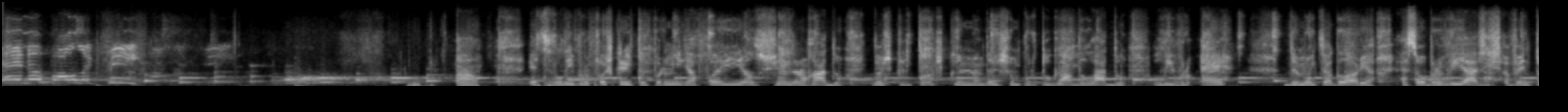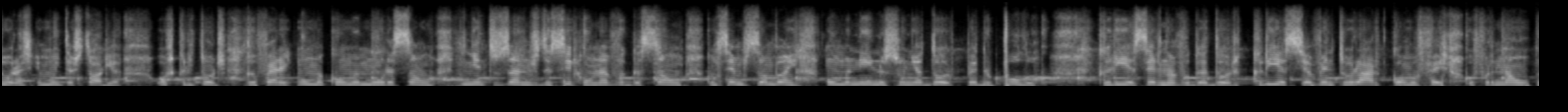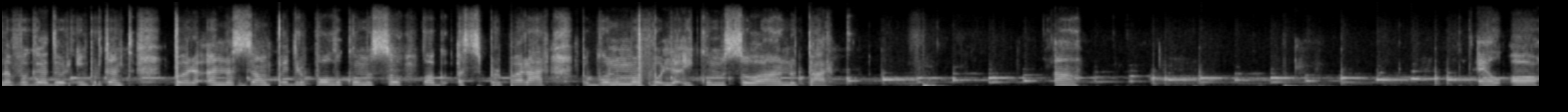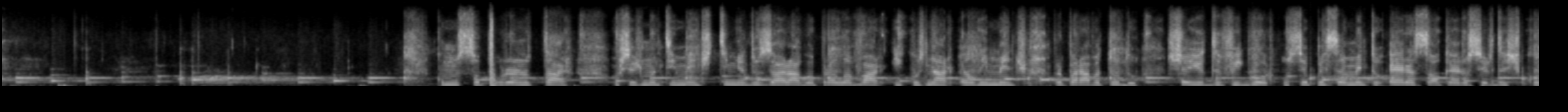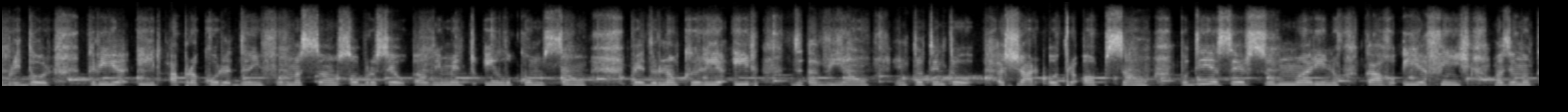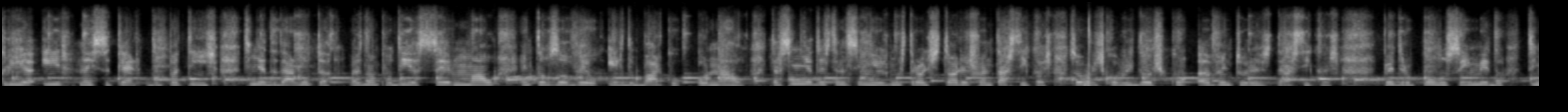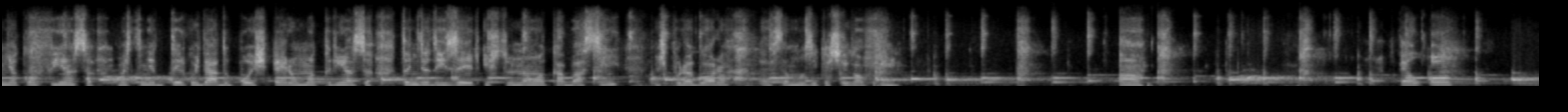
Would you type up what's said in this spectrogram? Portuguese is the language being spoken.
Anabolic beats. Ah, esse livro foi escrito por Miguel Feio e Alexandre Honrado, dois escritores que não deixam Portugal de lado. O livro é de muita glória, é sobre viagens, aventuras e muita história. Os escritores referem uma comemoração, 500 anos de circunnavegação. Conhecemos também um menino sonhador, Pedro Pulo. Queria ser navegador, queria se aventurar como fez o Fernão, navegador importante para a nação. Pedro Polo começou logo a se preparar, pegou numa folha e começou a anotar. Ah. L-O. Começou por anotar os seus mantimentos. Tinha de usar água para lavar e cozinhar alimentos. Preparava tudo, cheio de vigor. O seu pensamento era só: quero ser descobridor. Queria ir à procura de informação sobre o seu alimento e locomoção. Pedro não queria ir de avião, então tentou achar outra opção. Podia ser submarino, carro e afins, mas ele não queria ir nem sequer de patins. Tinha de dar luta, mas não podia ser mau, então resolveu ir de barco ou nau. Tracinha das trancinhas mostrou-lhe histórias fantásticas sobre descobridores com aventuras drásticas. Pedro Pulo, sem medo, tinha confiança, mas tinha de ter cuidado, pois era uma criança. Tenho de dizer, isto não acaba assim, mas por agora esta música chega ao fim. Ah. L-O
